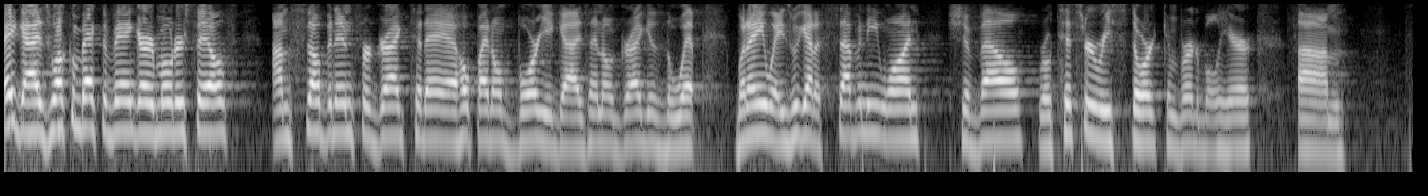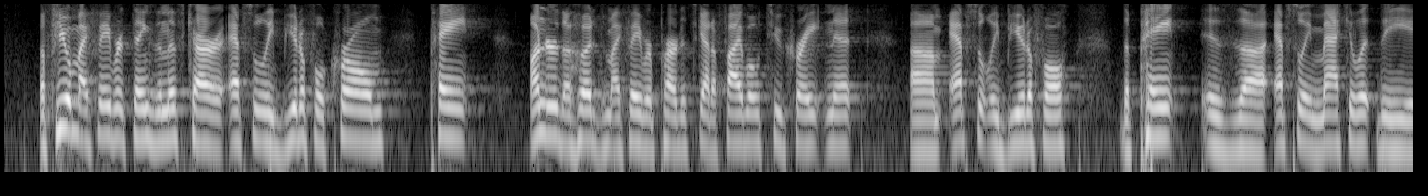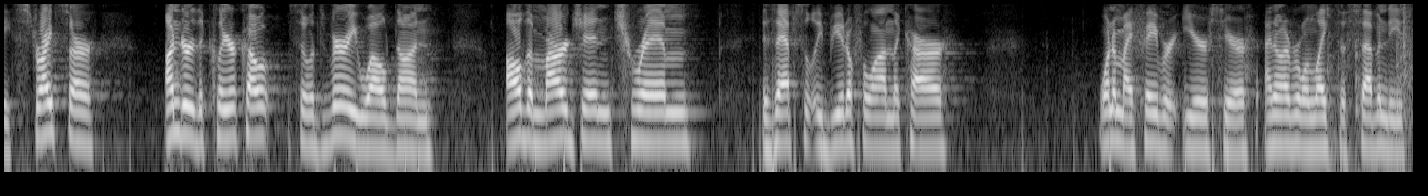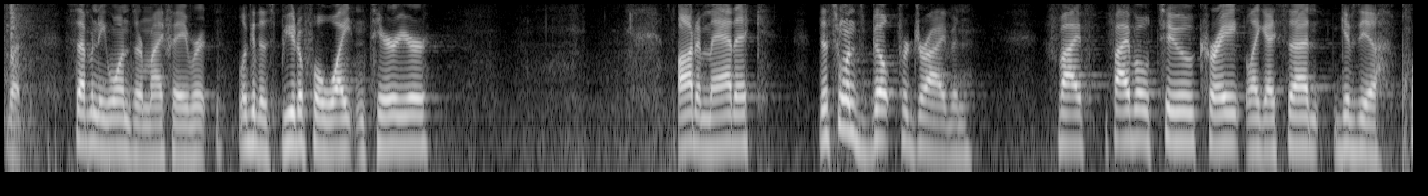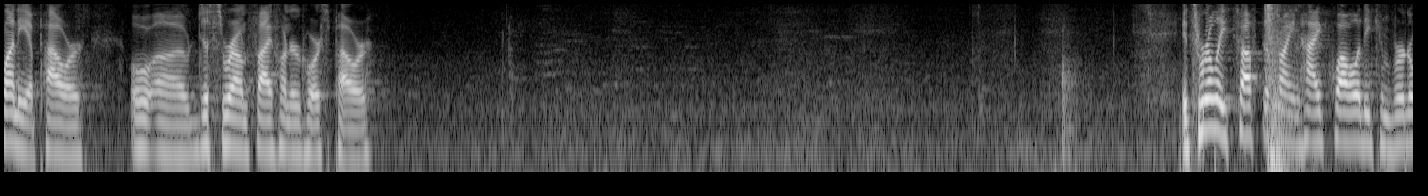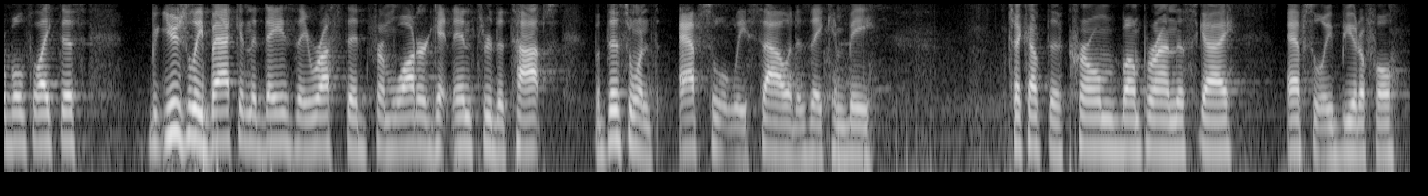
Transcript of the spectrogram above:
Hey guys, welcome back to Vanguard Motor Sales. I'm subbing in for Greg today. I hope I don't bore you guys. I know Greg is the whip. But anyways, we got a 71 Chevelle rotisserie restored convertible here. Um, a few of my favorite things in this car absolutely beautiful chrome paint. Under the hood is my favorite part. It's got a 502 crate in it. Um, absolutely beautiful. The paint is uh, absolutely immaculate. The stripes are under the clear coat, so it's very well done. All the margin, trim is absolutely beautiful on the car. One of my favorite years here. I know everyone likes the 70s, but 71s are my favorite. Look at this beautiful white interior. Automatic. This one's built for driving. 5, 502 crate, like I said, gives you plenty of power oh, uh, just around 500 horsepower. It's really tough to find high quality convertibles like this. But usually back in the days they rusted from water getting in through the tops, but this one's absolutely solid as they can be. Check out the chrome bumper on this guy. Absolutely beautiful.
